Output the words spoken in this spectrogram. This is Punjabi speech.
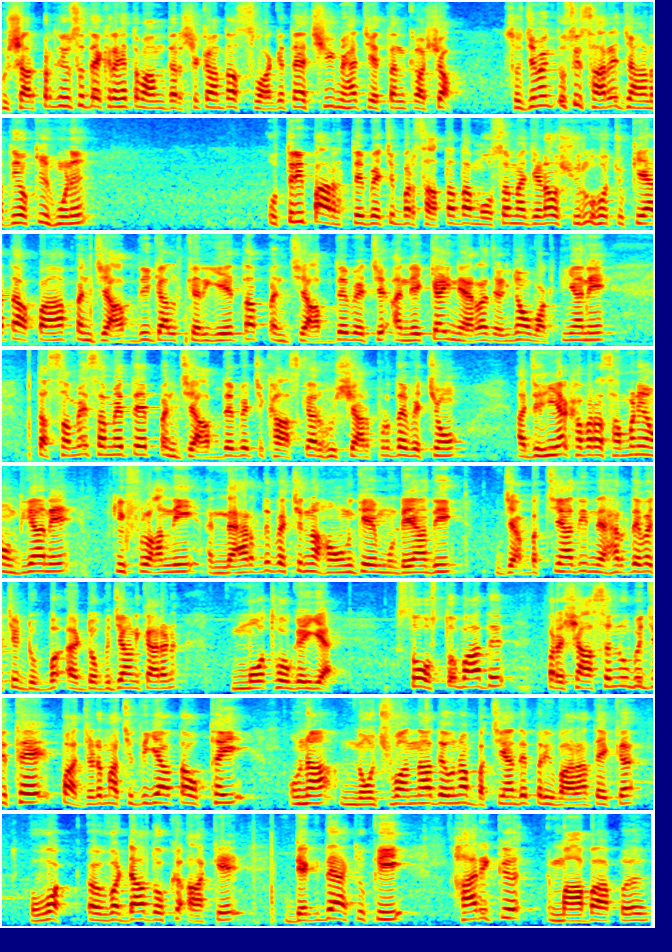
ਹੁਸ਼ਿਆਰਪੁਰ ਨਿਊਜ਼ ਦੇਖ ਰਹੇ तमाम ਦਰਸ਼ਕਾਂ ਦਾ ਸਵਾਗਤ ਹੈ ਜੀ ਮੈਂ ਹਾਂ ਚੇਤਨ ਕਸ਼ਪ ਸੋ ਜਿਵੇਂ ਕਿ ਤੁਸੀਂ ਸਾਰੇ ਜਾਣਦੇ ਹੋ ਕਿ ਹੁਣ ਉੱਤਰੀ ਭਾਰਤ ਦੇ ਵਿੱਚ ਬਰਸਾਤਾਂ ਦਾ ਮੌਸਮ ਹੈ ਜਿਹੜਾ ਉਹ ਸ਼ੁਰੂ ਹੋ ਚੁੱਕਿਆ ਤਾਂ ਆਪਾਂ ਪੰਜਾਬ ਦੀ ਗੱਲ ਕਰੀਏ ਤਾਂ ਪੰਜਾਬ ਦੇ ਵਿੱਚ ਅਨੇਕਾਂ ਹੀ ਨਹਿਰਾਂ ਜਿਹੜੀਆਂ ਉਹ ਵਗਦੀਆਂ ਨੇ ਤਾਂ ਸਮੇਂ-ਸਮੇਂ ਤੇ ਪੰਜਾਬ ਦੇ ਵਿੱਚ ਖਾਸ ਕਰ ਹੁਸ਼ਿਆਰਪੁਰ ਦੇ ਵਿੱਚੋਂ ਅਜਿਹੀਆਂ ਖਬਰਾਂ ਸਾਹਮਣੇ ਆਉਂਦੀਆਂ ਨੇ ਕਿ ਫਲਾਨੀ ਨਹਿਰ ਦੇ ਵਿੱਚ ਨਹਾਉਣਗੇ ਮੁੰਡਿਆਂ ਦੀ ਜਾਂ ਬੱਚਿਆਂ ਦੀ ਨਹਿਰ ਦੇ ਵਿੱਚ ਡੁੱਬ ਅ, ਡੁੱਬ ਜਾਣ ਕਾਰਨ ਮੌਤ ਹੋ ਗਈ ਹੈ ਸੋ ਉਸ ਤੋਂ ਬਾਅਦ ਪ੍ਰਸ਼ਾਸਨ ਨੂੰ ਵੀ ਜਿੱਥੇ ਭਾਜੜ ਮੱਚਦੀ ਆ, ਤਾਂ ਉੱਥੇ ਹੀ ਉਹਨਾਂ ਨੌਜਵਾਨਾਂ ਦੇ ਉਹਨਾਂ ਬੱਚਿਆਂ ਦੇ ਪਰਿਵਾਰਾਂ ਤੇ ਇੱਕ ਵੱਡਾ ਦੁੱਖ ਆ ਕੇ ਡਿੱਗਦਾ ਹੈ, ਕਿਉਂਕਿ ਹਰ ਇੱਕ ਮਾਪੇ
